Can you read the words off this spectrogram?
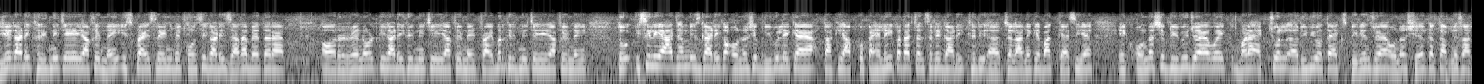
ये गाड़ी खरीदनी चाहिए या फिर नई इस प्राइस रेंज में कौन सी गाड़ी ज़्यादा बेहतर है। और रेनोल्ट की गाड़ी खरीदनी चाहिए या फिर नई ट्राइबर खरीदनी चाहिए या फिर नहीं तो इसीलिए आज हम इस गाड़ी का ओनरशिप रिव्यू लेके आया ताकि आपको पहले ही पता चल सके गाड़ी चलाने के बाद कैसी है। एक ओनरशिप रिव्यू जो है वो एक बड़ा एक्चुअल रिव्यू होता है एक्सपीरियंस जो है ओनर शेयर करता है अपने साथ।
